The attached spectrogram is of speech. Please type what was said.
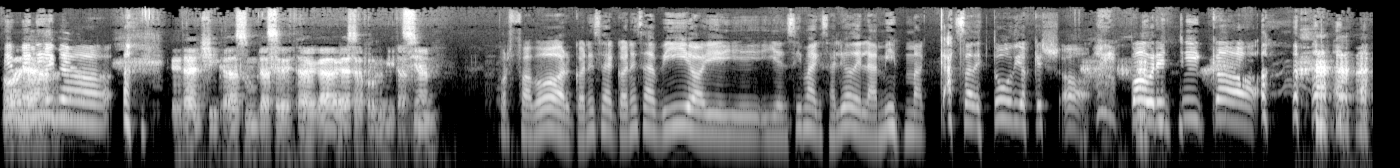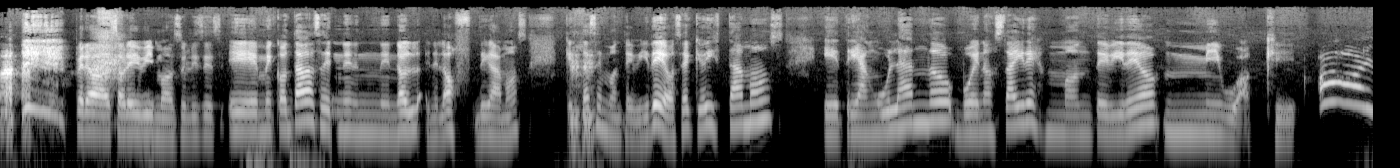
Hola. Bienvenido. ¿Qué tal, chicas? Un placer estar acá. Gracias por la invitación. Por favor, con esa, con esa bio y, y encima que salió de la misma casa de estudios que yo. Pobre chico. Pero sobrevivimos, Ulises. Eh, me contabas en, en- en el, en el off, digamos, que estás en Montevideo. O sea que hoy estamos eh, triangulando Buenos Aires, Montevideo, Milwaukee. ¡Ay,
